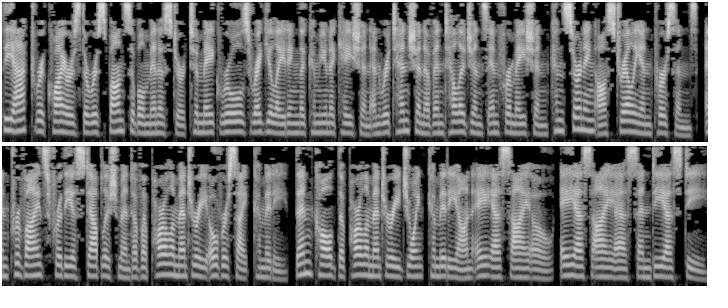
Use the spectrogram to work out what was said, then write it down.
The Act requires the responsible minister to make rules regulating the communication and retention of intelligence information concerning Australian persons, and provides for the establishment of a Parliamentary Oversight Committee, then called the Parliamentary Joint Committee on ASIO, ASIS and DSD.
